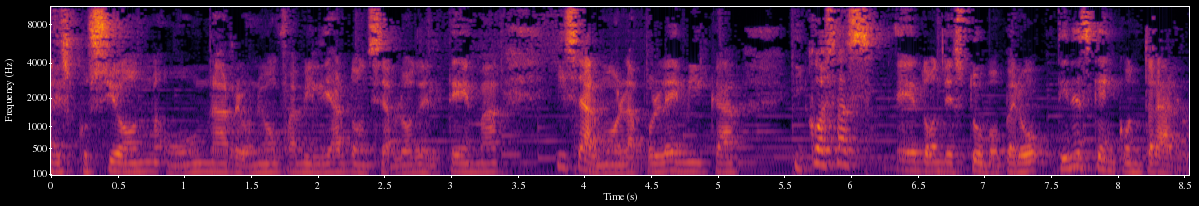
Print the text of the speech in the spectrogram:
discusión o una reunión familiar donde se habló del tema y se armó la polémica y cosas eh, donde estuvo, pero tienes que encontrarlo.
